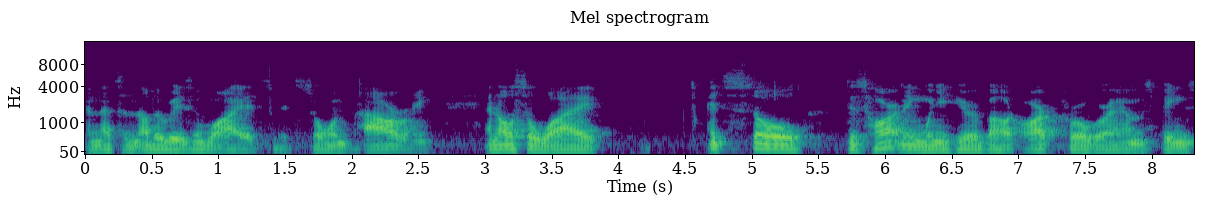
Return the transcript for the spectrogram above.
And that's another reason why it's, it's so empowering. And also why it's so disheartening when you hear about art programs being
